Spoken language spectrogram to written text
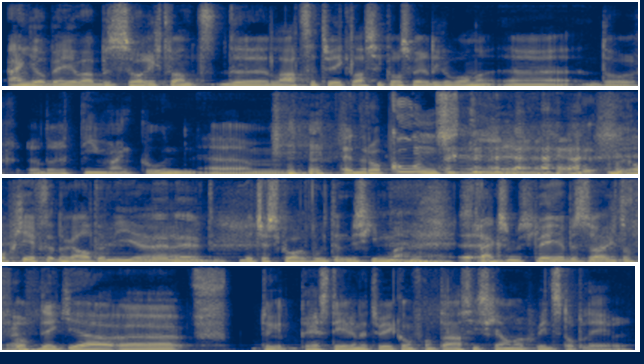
Angel, ben je wat bezorgd? Want de laatste twee klassico's werden gewonnen eh, door, door het team van Koen. Ehm En Rob Koens. maar Rob geeft het nog altijd niet. eh, Nee, nee. toe. Beetje schoorvoetend misschien, maar... eh, Straks misschien. Ben je bezorgd Straks, of, of denk je, ja, eh, pff, de resterende twee confrontaties gaan nog winst opleveren?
